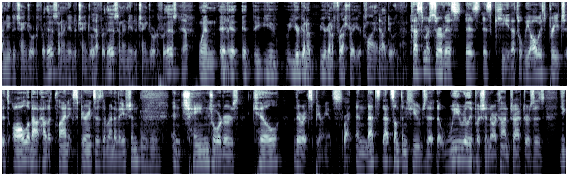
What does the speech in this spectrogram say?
I need a change order for this, and I need a change order Yep. for this, and I need a change order for this. Yep. When it, it, it, you you're gonna you're gonna frustrate your client by doing that. customer service is is key. That's what we always preach. It's all about how the client experiences the renovation, Mm-hmm. and change orders kill their experience. Right. And that's that's something huge that, that we really push into our contractors is you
